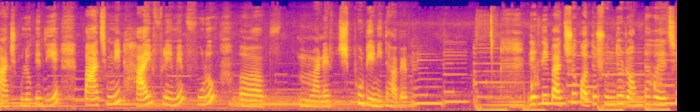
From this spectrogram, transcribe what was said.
মাছগুলোকে দিয়ে পাঁচ মিনিট হাই ফ্লেমে পুরো মানে ফুটিয়ে নিতে হবে। দেখতেই পাচ্ছ কত সুন্দর রংটা হয়েছে।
